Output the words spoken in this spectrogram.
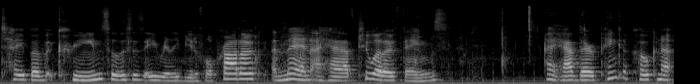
type of cream. So this is a really beautiful product. And then I have two other things I have their Pink Coconut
